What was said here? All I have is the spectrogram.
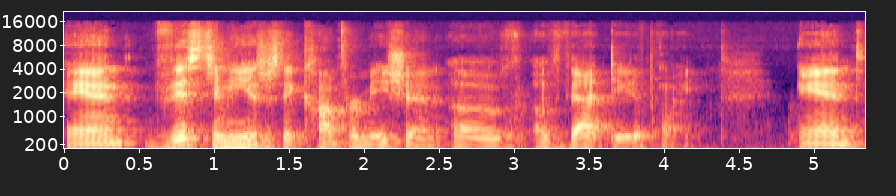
And this to me is just a confirmation of, of that data point. And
